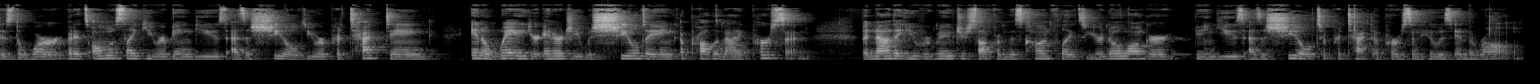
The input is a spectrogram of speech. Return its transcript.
is the word, but it's almost like you were being used as a shield. You were protecting, in a way, your energy was shielding a problematic person. But now that you've removed yourself from this conflict, you're no longer being used as a shield to protect a person who is in the wrong.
